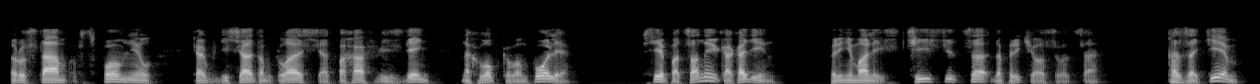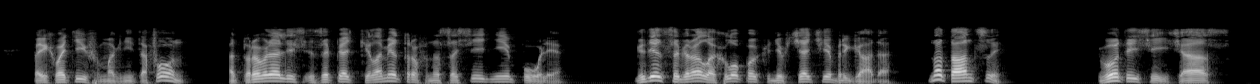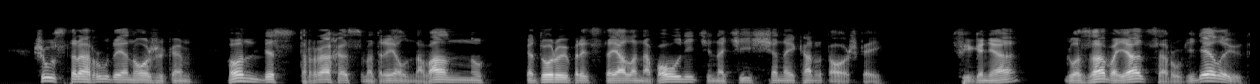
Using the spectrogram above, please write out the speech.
Рустам вспомнил, как в десятом классе, отпахав весь день на хлопковом поле, все пацаны, как один, принимались чиститься да причесываться. А затем, прихватив магнитофон, отправлялись за пять километров на соседнее поле, где собирала хлопок девчачья бригада, на танцы. Вот и сейчас, шустро орудуя ножиком, он без страха смотрел на ванну, которую предстояло наполнить начищенной картошкой. Фигня, глаза боятся, руки делают.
